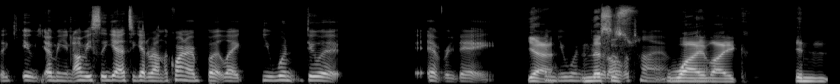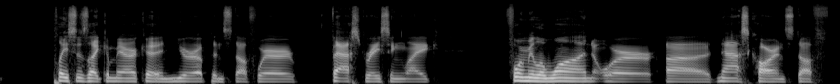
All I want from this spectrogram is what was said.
like. It, I mean, obviously, yeah, to get around the corner, but like you wouldn't do it every day, yeah, and you wouldn't and do this all is the time. why yeah. like in places like America and Europe and stuff where fast racing like Formula One or uh, NASCAR and stuff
